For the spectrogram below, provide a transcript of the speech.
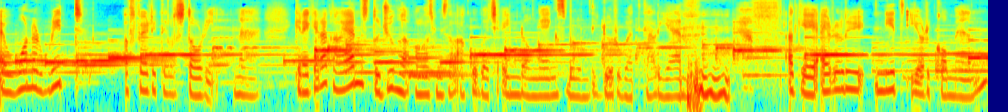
I wanna read a fairy tale story. Nah, kira-kira kalian setuju nggak kalau misal aku bacain dongeng sebelum tidur buat kalian? Oke, okay, I really need your comment.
